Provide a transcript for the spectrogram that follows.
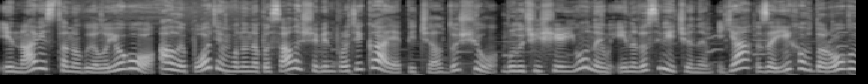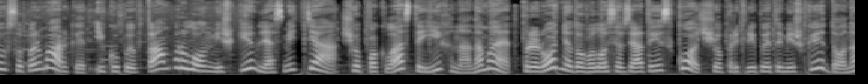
і навіть встановили його. Але потім вони написали, що він протікає під час дощу. Будучи ще юним і недосвідченим, я заїхав дорогою в супермаркет і купив там рулон мішків для сміття, щоб покласти їх на намет. Природньо довелося взяти і скотч, щоб прикріпити мішки до намету,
